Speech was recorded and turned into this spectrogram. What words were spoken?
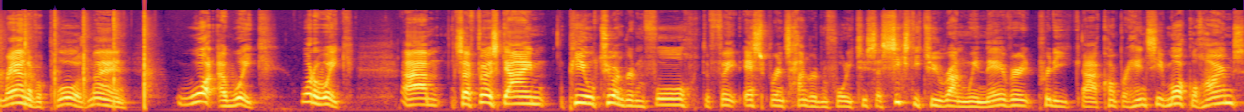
Round of applause, man! What a week! What a week! Um, so first game, Peel 204 defeat Esperance 142, so 62 run win there, very pretty uh, comprehensive. Michael Holmes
